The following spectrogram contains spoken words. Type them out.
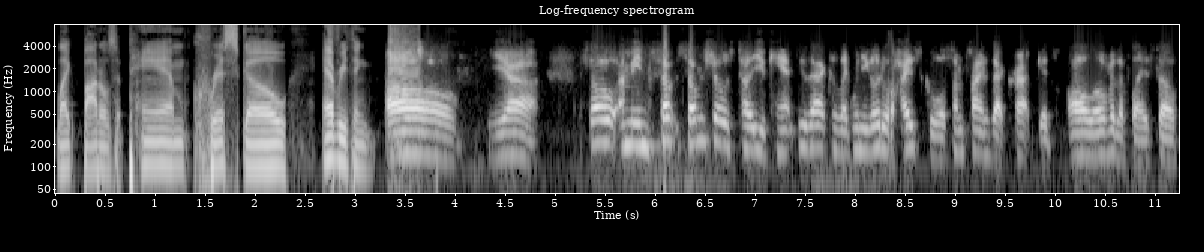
like bottles of Pam, Crisco, everything. Oh, yeah. So, I mean, some some shows tell you can't do that because, like, when you go to a high school, sometimes that crap gets all over the place. So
